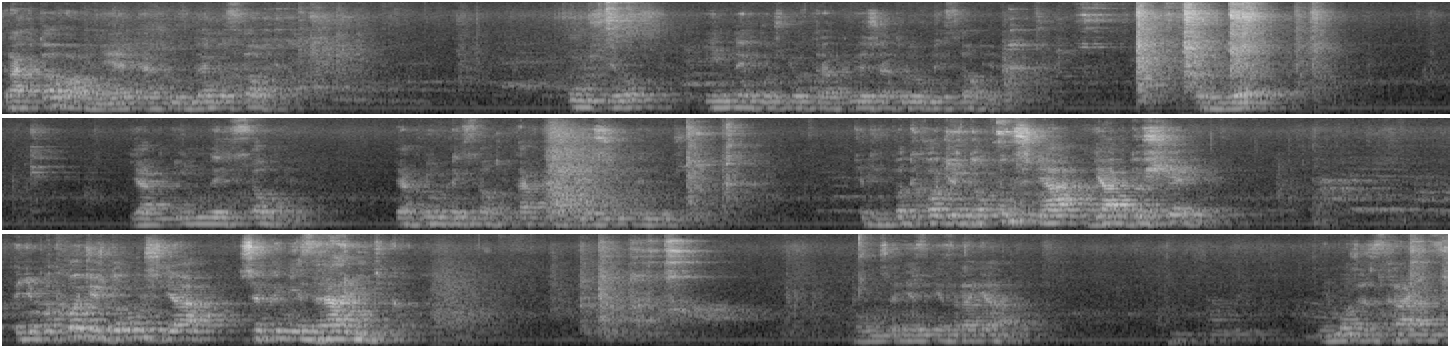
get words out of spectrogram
Traktował mnie jak równego sobie. Uczniów, innych uczniów traktujesz jak równych sobie. Rozumiesz? Jak innych sobie. Jak równych sobie. Tak traktujesz innych uczniów. Czyli podchodzisz do ucznia jak do siebie. Ty nie podchodzisz do ucznia, żeby nie zranić go. Bo uczeń jest niezraniany. Nie możesz zranić.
